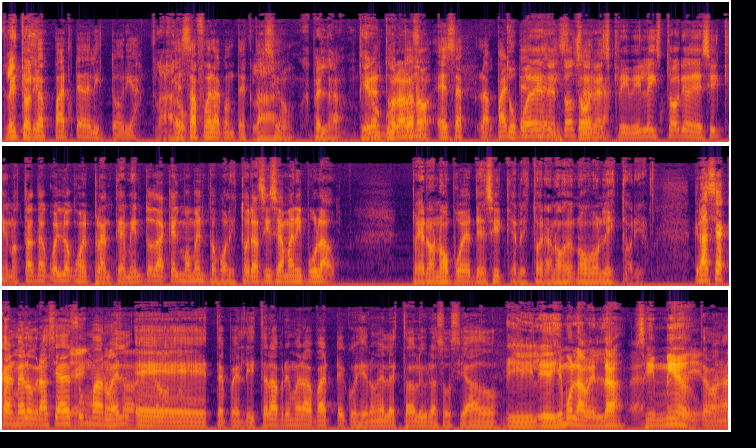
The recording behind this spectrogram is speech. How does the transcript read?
La historia. Eso es parte de la historia. esa fue la contestación. es verdad. Tienes toda la razón. esa es la parte Tú puedes entonces reescribir la historia y decir que no estás de acuerdo con el planteamiento de aquel momento, porque la historia sí se ha manipulado. Pero no puedes decir que la historia no, no es la historia. Gracias, Carmelo. Gracias, Jesús Manuel. Eh, te perdiste la primera parte, cogieron el Estado Libre Asociado. Y le dijimos la verdad, eh, sin miedo. Te van a,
